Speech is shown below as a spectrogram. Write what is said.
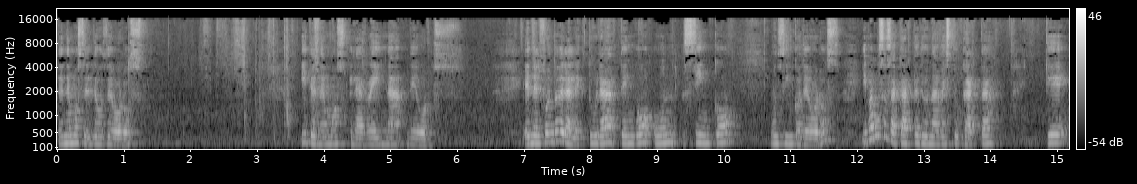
Tenemos el 2 de oros. Y tenemos la reina de oros. En el fondo de la lectura tengo un 5, un 5 de oros. Y vamos a sacarte de una vez tu carta que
